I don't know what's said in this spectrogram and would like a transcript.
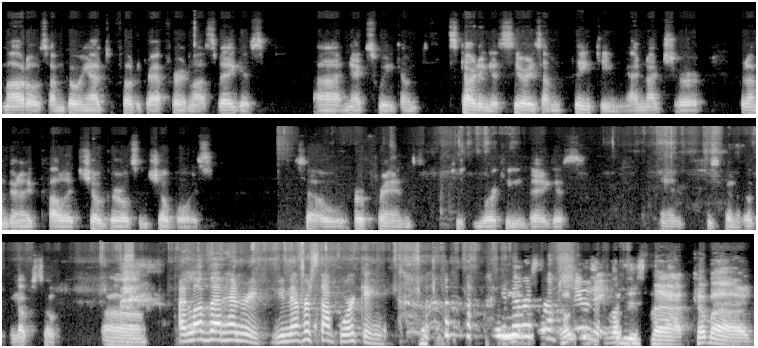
models. I'm going out to photograph her in Las Vegas next week. I'm starting a series. I'm thinking. I'm not sure, but I'm going to call it Showgirls and Showboys. So her friends, she's working in Vegas, and she's going to hook me up. So um, I love that, Henry. You never stop working. you never stop shooting. What is that? Come on.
